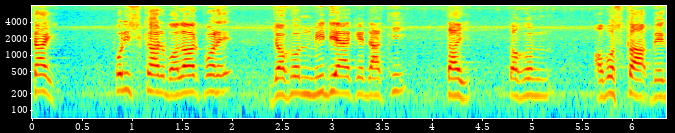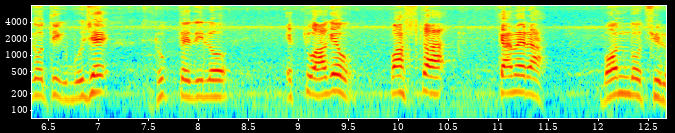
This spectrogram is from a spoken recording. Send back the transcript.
তাই পরিষ্কার বলার পরে যখন মিডিয়াকে ডাকি তাই তখন অবস্থা বেগতিক বুঝে ঢুকতে দিল। একটু আগেও পাঁচটা ক্যামেরা বন্ধ ছিল।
